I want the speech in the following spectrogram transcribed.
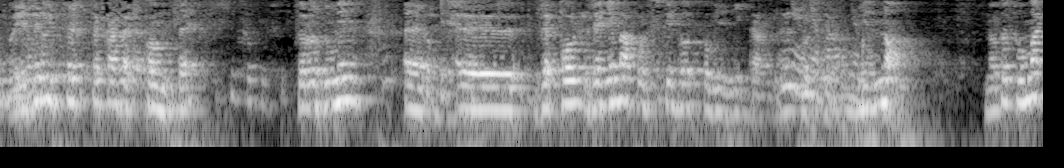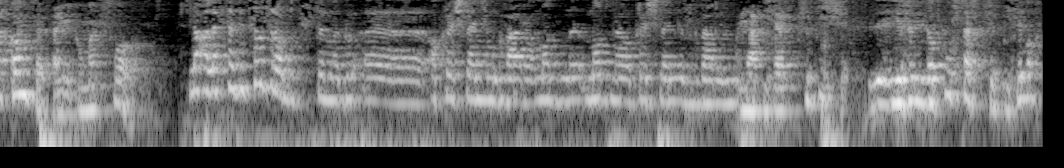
Bo jeżeli chcesz przekazać koncept, to rozumiem, e, e, że, pol, że nie ma polskiego odpowiednika. Nie, nie polskiego. ma, nie ma. no. no to tłumacz koncept, a nie tłumacz słowo. No ale wtedy co zrobić z tym e, określeniem gwaro, modne, modne określenie z gwary? Napisać w przypisie. Jeżeli dopuszczasz przypisy, bo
